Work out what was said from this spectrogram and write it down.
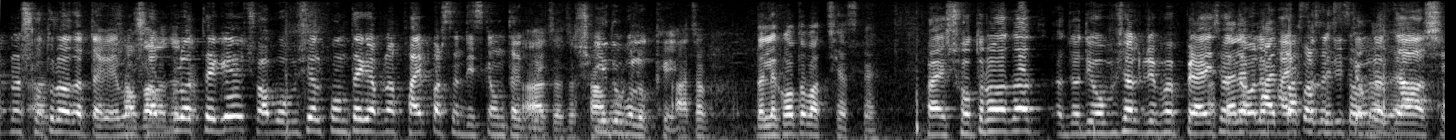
আপনার সতেরো হাজার টাকা এবং 17,000 সবগুলো থেকে সব অফিসিয়াল ফোন থেকে আপনার ফাইভ পার্সেন্ট ডিসকাউন্ট থাকবে আচ্ছা আচ্ছা ঈদ উপলক্ষে আচ্ছা তাহলে কত পাচ্ছি আজকে? প্রায় সতেরো হাজার যদি অফিসিয়াল প্রাইস হয় তাহলে ডিসকাউন্ট যা আসে।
